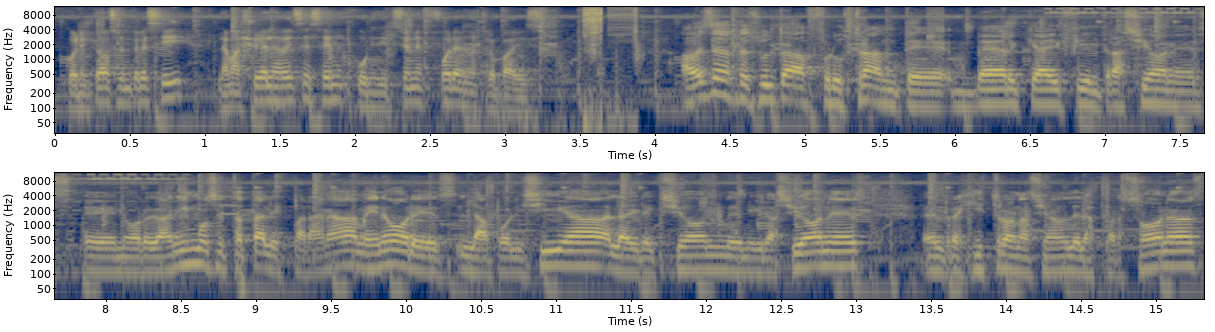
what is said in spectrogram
conectados entre sí, la mayoría de las veces en jurisdicciones fuera de nuestro país. A veces resulta frustrante ver que hay filtraciones en organismos estatales para nada menores, la policía, la dirección de migraciones, el registro nacional de las personas.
